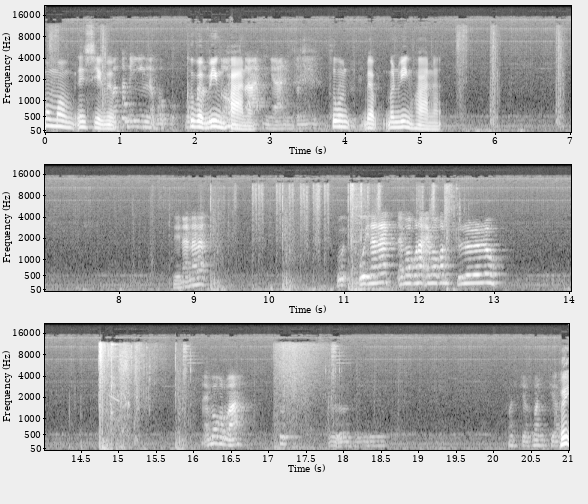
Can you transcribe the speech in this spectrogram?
มอมมอมไอเสียงแบบ มันตอนนี้ยิงเลยผมคือแบบวิ่งผ่านอะตยางมันตอนนี้คือมันแบบมันวิ่งผ่านอะเดี๋ยวนั่นนั่นนั่นอุ้ยอุ้ยนั่นนั่นไอ้บอกกันนะไอ้บอกกันเร็วเร็วเร็วไอ้บอกกันวะปึ๊บเออเออเออมันเจอมันเจอเฮ้ย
